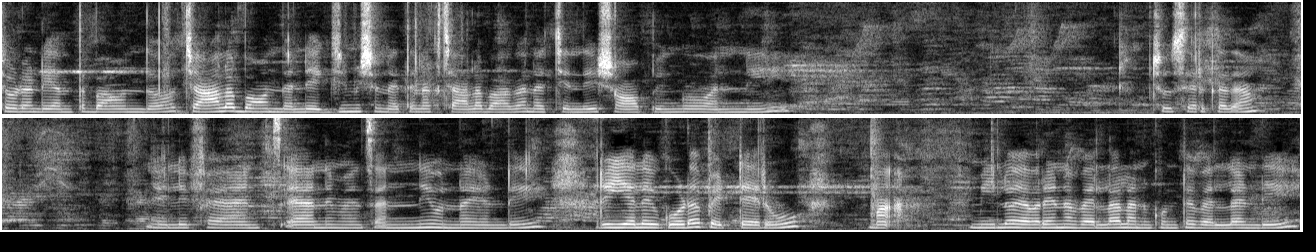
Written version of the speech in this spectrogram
చూడండి ఎంత బాగుందో. చాలా బాగుందండి. ఎగ్జిబిషన్ అయితే నాకు చాలా బాగా నచ్చింది. షాపింగ్ అన్నీ చూసారు కదా. ఎలిఫెంట్స్ యానిమల్స్ అన్నీ ఉన్నాయండి. రియల్ కూడా పెట్టారు. మా మీలో ఎవరైనా వెళ్ళాలనుకుంటే వెళ్ళండి.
